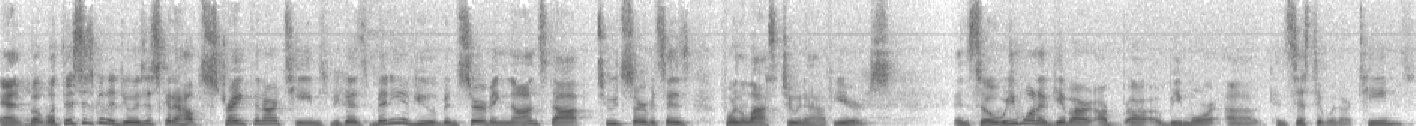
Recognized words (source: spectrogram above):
And, but what this is going to do is it's going to help strengthen our teams because many of you have been serving nonstop two services for the last two and a half years. And so we want to give our, our uh, be more uh, consistent with our teams.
